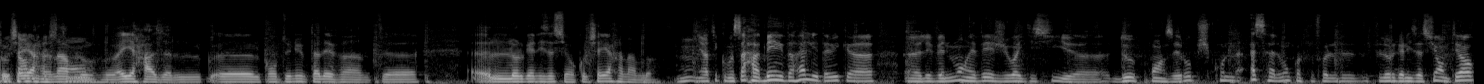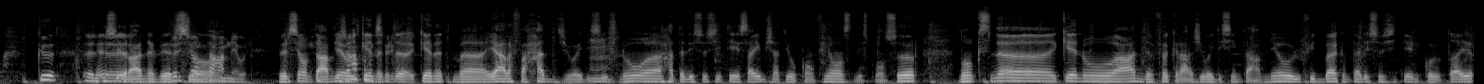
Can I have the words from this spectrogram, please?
كل شيء إحنا نعملوا أي حاجة ال- آه، ال contenu نتاع l'event الاورجانيزاسيون كل شيء إحنا نعملوه مم، يعطيكم الصحة. بين ظهر لي تويك ليفينمون هذا جي واي دي سي آه، 2.0 باش يكون أسهل ممكن في, في, في الاورجانيزاسيون نتاعو كو بيان سور عندنا فيرسيون تاع فيرسيون تاع عندكم كانت. كانت ما يعرفها حد جي واي دي سي. شنو حتى لي سوسيتي صعيب باش يعطيو كونفيونس لي سبونسور دونك سنا كانوا عندهم فكرة على جي واي دي سي نتاع مناول الفيدباك نتاع لي سوسيتي الكل طاير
